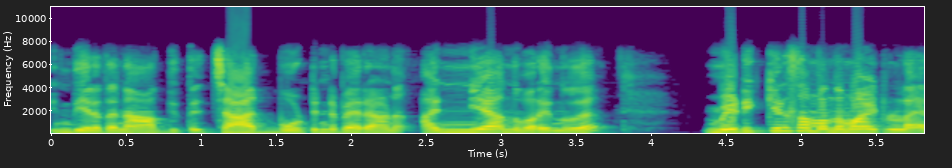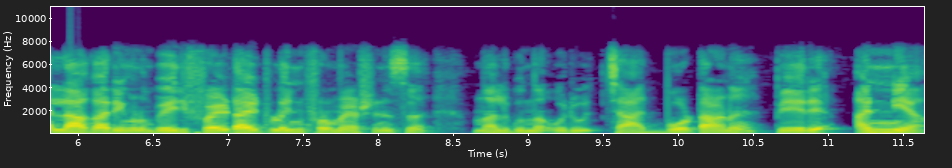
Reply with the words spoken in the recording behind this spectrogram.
ഇന്ത്യയിലെ തന്നെ ആദ്യത്തെ ചാറ്റ് ബോട്ടിന്റെ പേരാണ് അന്യ എന്ന് പറയുന്നത്. മെഡിക്കൽ സംബന്ധമായിട്ടുള്ള എല്ലാ കാര്യങ്ങളും വെരിഫൈഡ് ആയിട്ടുള്ള ഇൻഫർമേഷൻസ് നൽകുന്ന ഒരു ചാറ്റ് ബോട്ടാണ് പേര് അന്യ.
